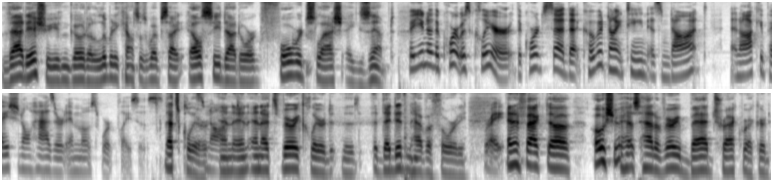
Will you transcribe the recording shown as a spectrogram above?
that issue, you can go to Liberty Counsel's website, lc.org forward slash exempt. But you know, the court was clear. The court said that COVID 19 is not an occupational hazard in most workplaces. That's clear, and and and that's very clear that they didn't have authority. Right. And in fact, uh, OSHA has had a very bad track record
